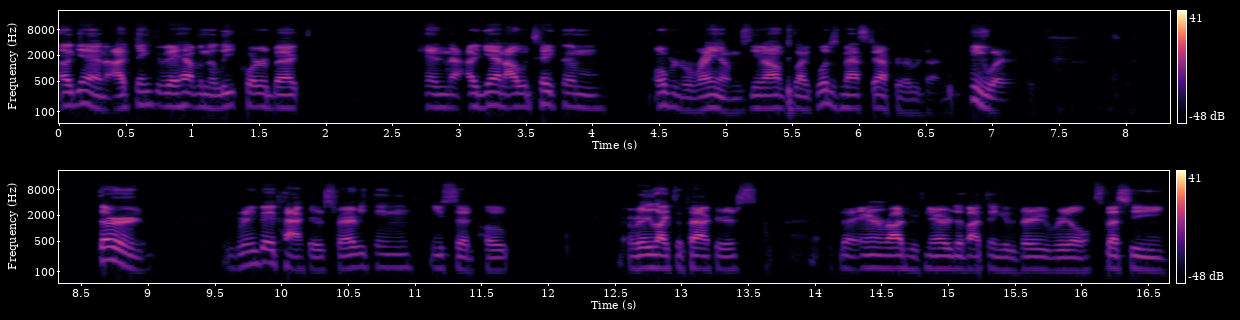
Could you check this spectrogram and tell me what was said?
again, I think they have an elite quarterback, and again, I would take them over the Rams. You know, I'm like, what has Matt Stafford ever done? Anyway, third, Green Bay Packers for everything you said, Pope. I really like the Packers. The Aaron Rodgers narrative, I think, is very real, especially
